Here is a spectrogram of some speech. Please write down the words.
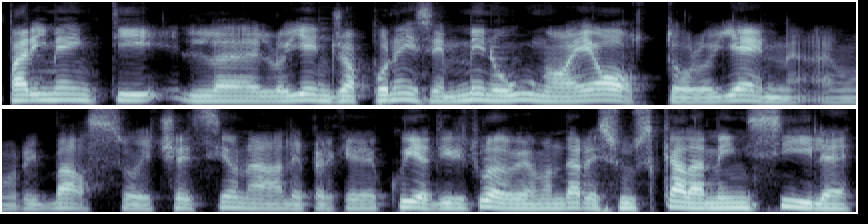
Parimenti lo yen giapponese meno 1,8, lo yen è un ribasso eccezionale perché qui addirittura dobbiamo andare su scala mensile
